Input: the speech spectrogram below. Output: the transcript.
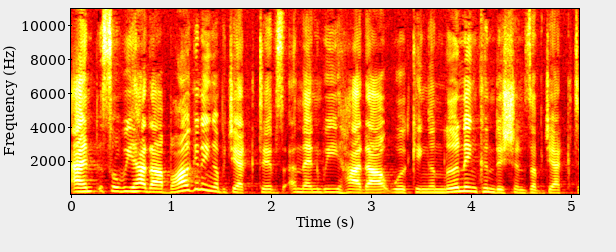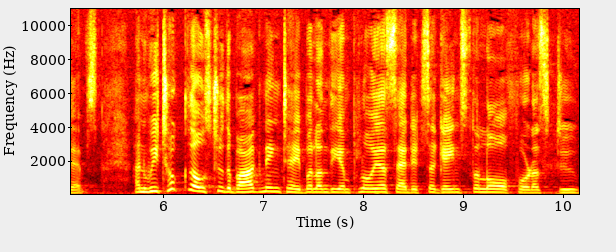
And so we had our bargaining objectives, and then we had our working and learning conditions objectives. And we took those to the bargaining table, and the employer said it's against the law for us to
